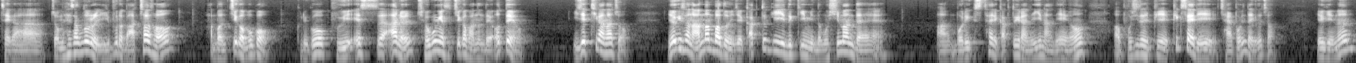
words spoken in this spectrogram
제가 좀 해상도를 일부러 낮춰서 한번 찍어보고 그리고 VSR을 적용해서 찍어봤는데 어때요? 이제 티가 나죠? 여기서는 앞만 봐도 이제 깍두기 느낌이 너무 심한데 아 머리 스타일이 깍두기라는 얘기는 아니에요. 어, 보시다시피 픽셀이 잘 보인다 이거죠. 여기는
